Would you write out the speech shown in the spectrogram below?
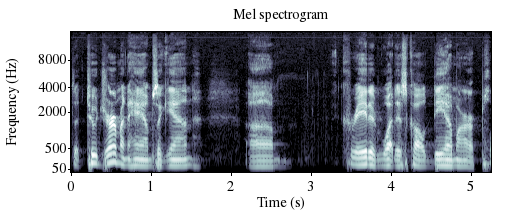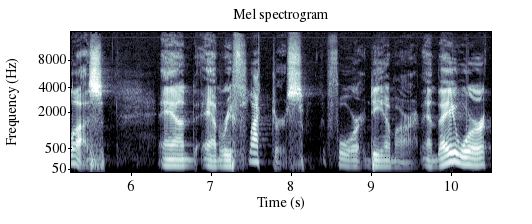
the two German hams again um, created what is called DMR Plus and, and reflectors for DMR. And they work,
